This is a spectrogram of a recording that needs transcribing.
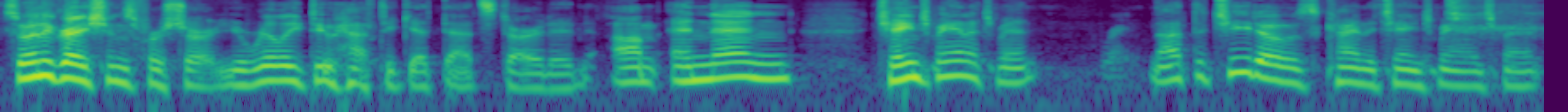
So, integrations for sure. You really do have to get that started. Um, and then change management, Right. not the Cheetos kind of change management.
